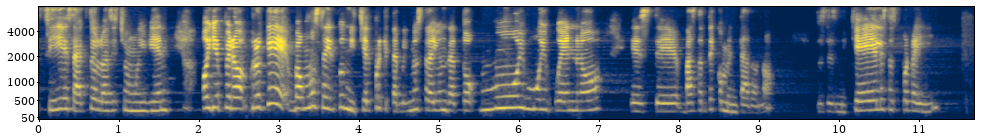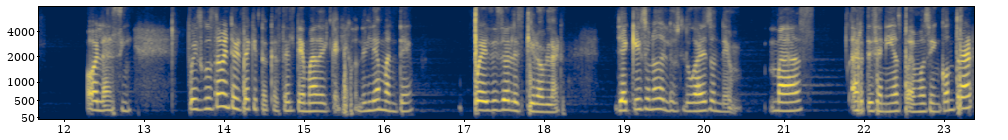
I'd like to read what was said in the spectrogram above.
sí, exacto, lo has dicho muy bien. Oye, pero creo que vamos a ir con Michelle porque también nos trae un dato muy, muy bueno, este, bastante comentado, ¿no? Entonces, Michelle, ¿estás por ahí? Hola, sí. Pues justamente ahorita que tocaste el tema del Callejón del Diamante, pues de eso les quiero hablar, ya que es uno de los lugares donde más artesanías podemos encontrar,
